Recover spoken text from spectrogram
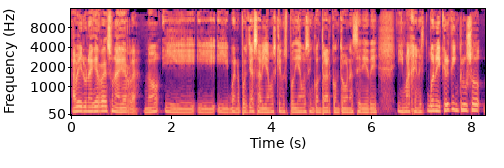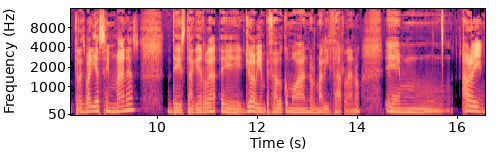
A ver, una guerra es una guerra, ¿no? Y, y, bueno, pues ya sabíamos que nos podíamos encontrar con toda una serie de imágenes. Bueno, y creo que incluso tras varias semanas de esta guerra, eh, yo había empezado como a normalizarla, ¿no? Em, ahora bien,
